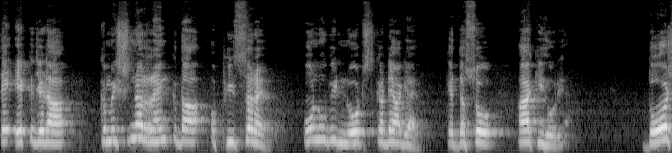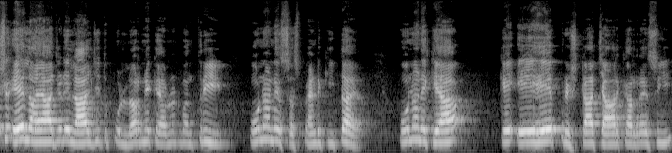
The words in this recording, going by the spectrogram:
ਤੇ ਇੱਕ ਜਿਹੜਾ ਕਮਿਸ਼ਨਰ ਰੈਂਕ ਦਾ ਅਫੀਸਰ ਹੈ, ਉਹਨੂੰ ਵੀ ਨੋਟਿਸ ਕੱਢਿਆ ਗਿਆ ਕਿ ਦੱਸੋ ਆ ਕੀ ਹੋ ਰਿਹਾ? ਦੋਸ਼ ਇਹ ਲਾਇਆ, ਜਿਹੜੇ ਲਾਲਜੀਤ ਭੁੱਲਰ ਨੇ ਕੈਬਨਿਟ ਮੰਤਰੀ, ਉਹਨਾਂ ਨੇ ਸਸਪੈਂਡ ਕੀਤਾ ਹੈ। ਉਹਨਾਂ ਨੇ ਕਿਹਾ ਕਿ ਇਹ ਭ੍ਰਿਸ਼ਟਾਚਾਰ ਕਰ ਰਹੇ ਸੀ,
